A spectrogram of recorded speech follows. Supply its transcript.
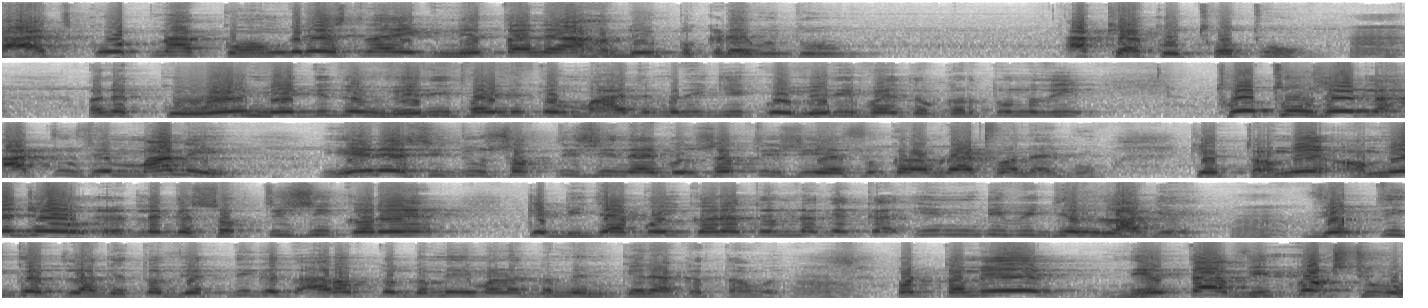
રાજકોટના કોંગ્રેસના એક નેતાને આ હંધુઈ પકડાવ્યું હતું. આખે આખું થોથું. અને કોઈ મેં કીધું વેરીફાઈ નહીં તો માં જ મરી ગઈ કોઈ વેરીફાઈ તો કરતું નથી. થોથું છે એટલે સાચું છે માની. એણે સીધું શક્તિસિંહને આપ્યું શક્તિસિંહે સુખરામ રાઠવાને આપ્યું કે તમે અમે જો એટલે કે શક્તિસિંહ કરે કે બીજા કોઈ કરે તો એમ લાગે કે ઇન્ડિવિજ્યુઅલ લાગે વ્યક્તિગત લાગે. તો વ્યક્તિગત આરોપ તો ગમે માણસ ગમે એમ કર્યા કરતા હોય. પણ તમે નેતા વિપક્ષ જુઓ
